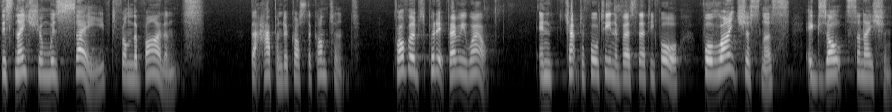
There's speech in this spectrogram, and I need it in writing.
this nation was saved from the violence that happened across the continent. Proverbs put it very well in chapter 14 and verse 34 For righteousness exalts a nation.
